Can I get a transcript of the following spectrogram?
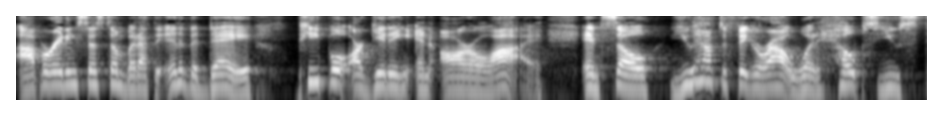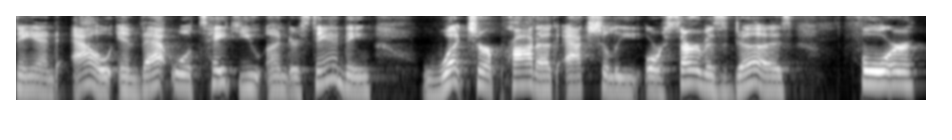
operating system. But at the end of the day, people are getting an ROI. And so you have to figure out what helps you stand out. And that will take you understanding what your product actually or service does for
